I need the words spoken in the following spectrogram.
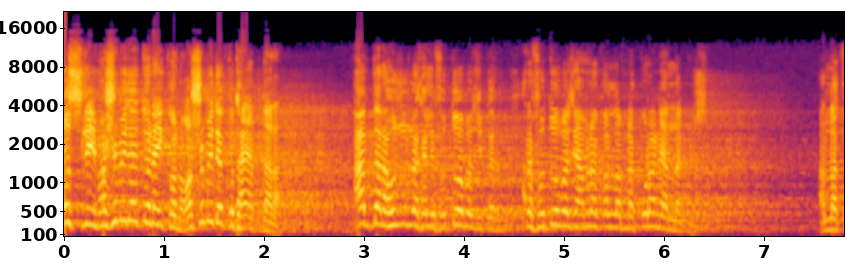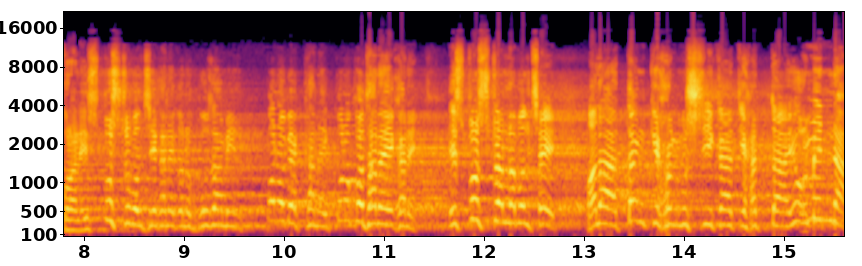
মুসলিম, অসুবিধা তো নেই কোনো, অসুবিধা কোথায় আপনারা? আপনারা হুজুররা খালি ফতুয়াবাজি করেন, আর ফতুয়াবাজি আমরা করলাম না, কোরআনে আল্লাহ করছে আল্লাহ কোরআন স্পষ্ট বলছে, এখানে কোনো গোজামির কোনো ব্যাখ্যা নাই, কোনো কথা নাই এখানে। স্পষ্ট আল্লাহ বলছে অলা তাঙ্কিহুল মুশরিকাতি হাত্তা ইউমিননা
